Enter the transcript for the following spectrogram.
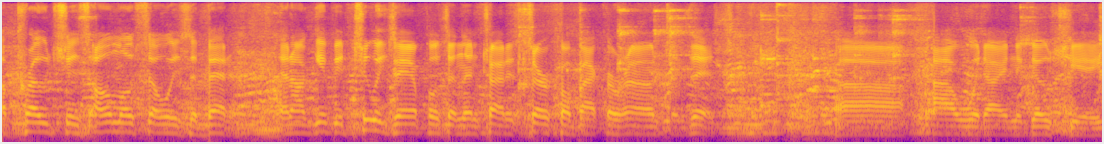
approach is almost always the better. And I'll give you two examples and then try to circle back around to this. Uh, would I negotiate?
